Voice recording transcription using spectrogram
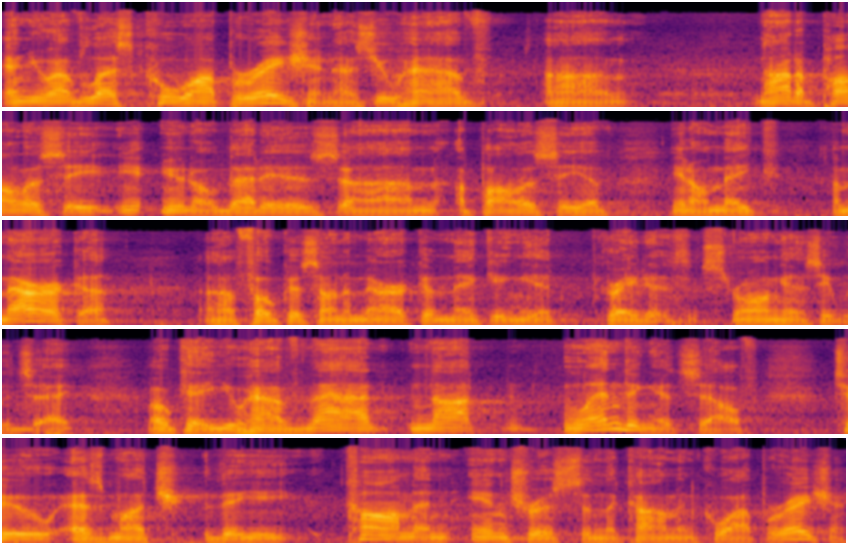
And you have less cooperation as you have um, not a policy, you know, that is um, a policy of, you know, make America, uh, focus on America, making it great as strong, as he would say. Okay, you have that not lending itself to as much the common interests and the common cooperation.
